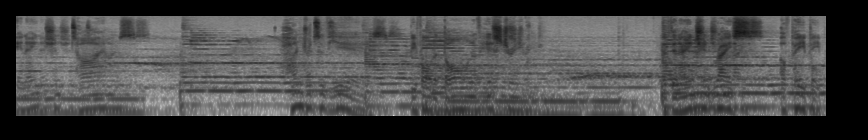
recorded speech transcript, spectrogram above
In ancient times, hundreds of years before the dawn of history, an ancient race of people,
